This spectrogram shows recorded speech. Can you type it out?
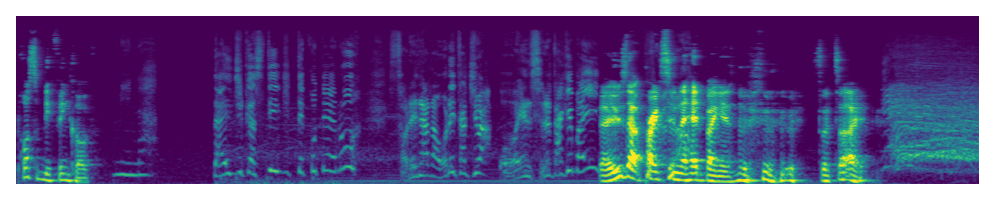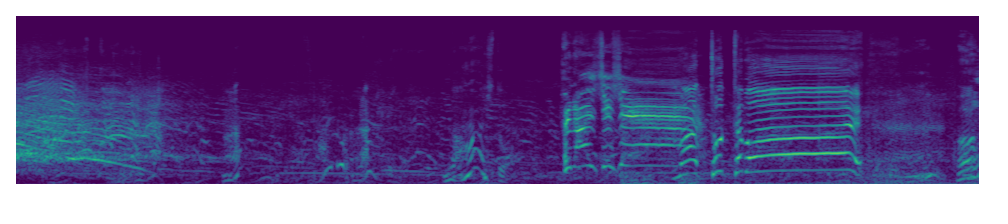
possibly think of. Now, who's that practicing the headbanging? so tight.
